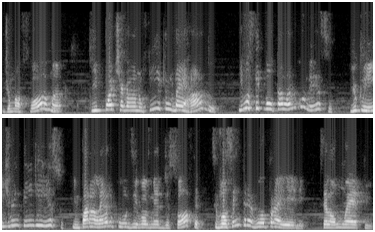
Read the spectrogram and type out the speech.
de uma forma que pode chegar lá no fim e aquilo dá errado, e você tem que voltar lá no começo. E o cliente não entende isso. Em paralelo com o desenvolvimento de software, se você entregou para ele, sei lá, um app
